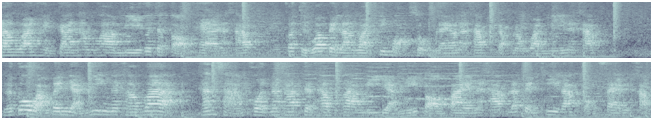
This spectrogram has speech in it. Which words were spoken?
รางวัลแห่งการทำความดีก็จะตอบแทนนะครับ ก็ถือว่าเป็นรางวัลที่เหมาะสมแล้วนะครับ กับรางวัลนี้นะครับ แล้วก็หวังเป็นอย่างยิ่งนะครับว่าทั้ง 3 คนนะครับจะทำความดีอย่างนี้ต่อไปนะครับ และเป็นที่รักของแฟนคลับ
